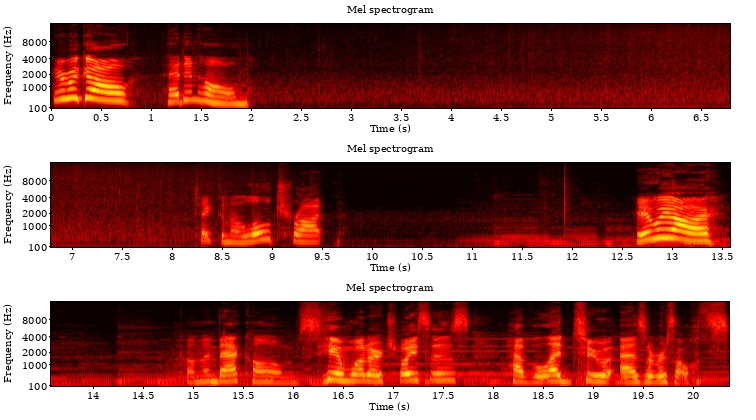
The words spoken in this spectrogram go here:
Here we go. Heading home. Taking a little trot. Here we are. Coming back home. Seeing what our choices have led to as a result.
